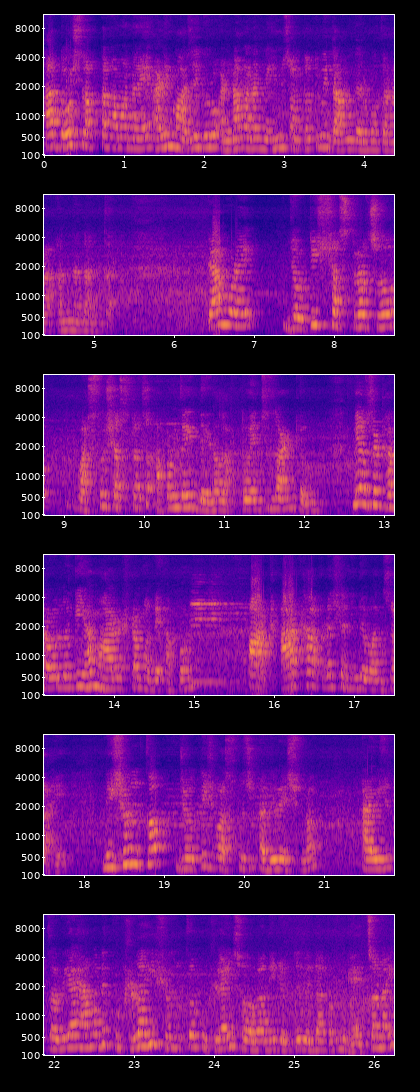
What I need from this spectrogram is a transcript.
हा दोष लागता कामा नये आणि माझे गुरु अण्णा महाराज नेहमी सांगतात तुम्ही दान धर्म करा अन्नदान करा. त्यामुळे ज्योतिषशास्त्राचं वास्तुशास्त्राचं आपण काही देणं लागतो याची जाण ठेवून. मी असं ठरवलं की ह्या महाराष्ट्रामध्ये आपण आपलं शनिदेवांचं आहे. निशुल्क ज्योतिष वास्तूची अधिवेशनं आयोजित करूया. ह्यामध्ये कुठलंही शुल्क कुठल्याही सहभागी ज्योतिर्वेदाकडून घ्यायचं नाही.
